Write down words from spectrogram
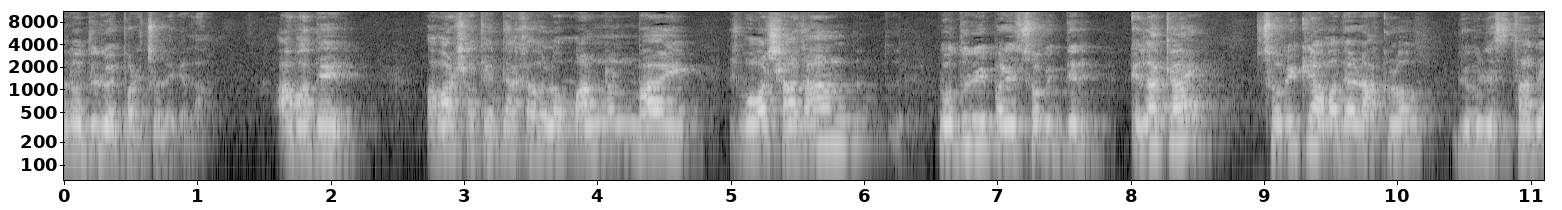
নদীর ওই পারে চলে গেলাম। আমাদের, আমার সাথে দেখা হলো মান্নান ভাই, মোহাম্মদ শাহজাহান। নদীর ওই পারে শ্রমিকদের এলাকায়। শ্রমিকরা আমাদের রাখল বিভিন্ন স্থানে।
